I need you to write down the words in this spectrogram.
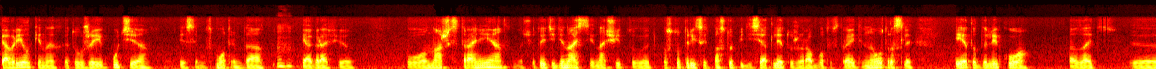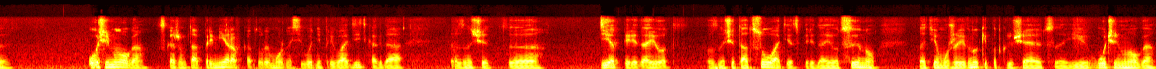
Гаврилкиных, это уже Якутия, если мы смотрим, да, угу. географию по нашей стране. Значит, эти династии насчитывают по 130, по 150 лет уже работы в строительной отрасли, и это далеко сказать, э, очень много, скажем так, примеров, которые можно сегодня приводить, когда, значит, э, дед передает, значит, отцу, отец передает сыну, затем уже и внуки подключаются, и очень много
